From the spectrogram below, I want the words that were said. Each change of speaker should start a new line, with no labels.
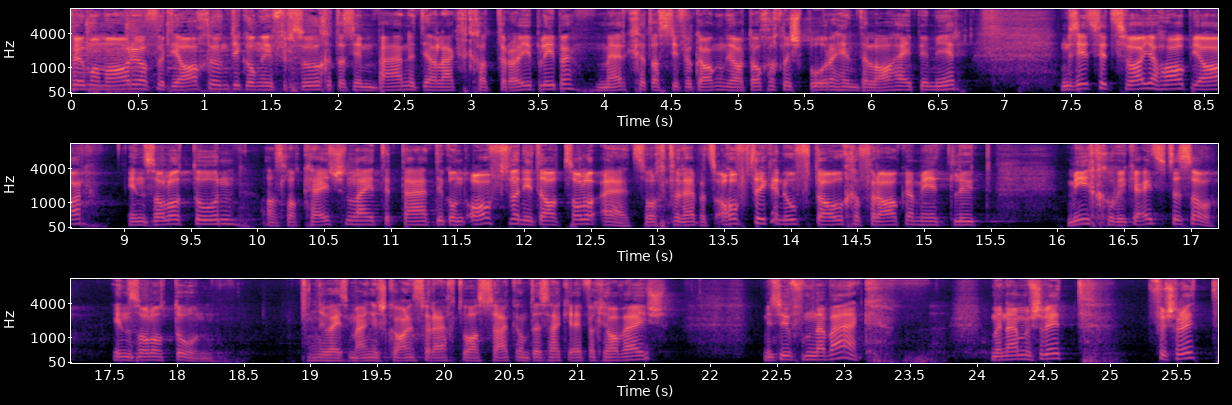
Vielmals, Mario, für die Ankündigung. Ich versuche, dass ich im Berner Dialekt treu bleiben kann. Ich merke, dass die vergangenen Jahre doch ein bisschen Spuren hinterlassen haben bei mir. Wir sind seit zweieinhalb Jahren in Solothurn als Locationleiter tätig. Und oft, wenn ich da Solo, äh, Solothurn eben oft auftauche, fragen mich die Leute, Micho, wie geht es dir so in Solothurn? Ich weiß manchmal gar nicht so recht, was sagen. Und dann sage ich einfach, ja, weisst, wir sind auf einem Weg. Wir nehmen Schritt für Schritt.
